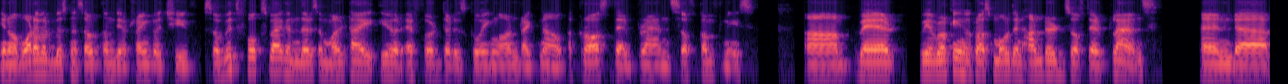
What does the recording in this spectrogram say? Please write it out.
you know whatever business outcome they are trying to achieve? So with volkswagen there's a multi-year effort that is going on right now across their brands of companies um, where we are working across more than hundreds of their plants and uh,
